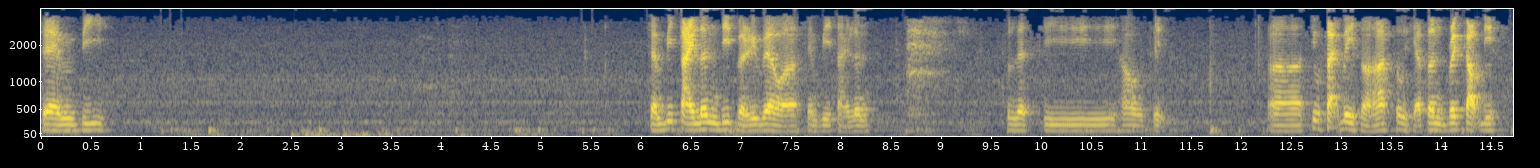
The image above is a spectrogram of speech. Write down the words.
CIMB. CIMB Thailand did very well, uh, CIMB Thailand. So let's see how is it. Uh, still sideways, uh, so you haven't break out this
